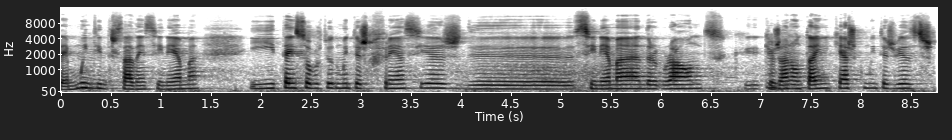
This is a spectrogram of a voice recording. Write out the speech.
é muito interessada em cinema e tem sobretudo muitas referências de cinema underground que, que uhum. eu já não uhum. tenho e que acho que muitas vezes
